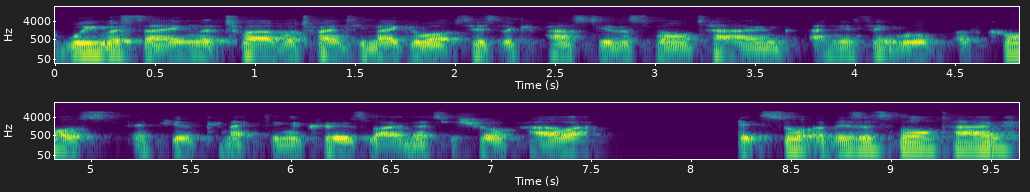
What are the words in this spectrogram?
we were saying that 12 or 20 megawatts is the capacity of a small town. And you think, well, of course, if you're connecting a cruise liner to shore power, it sort of is a small town.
